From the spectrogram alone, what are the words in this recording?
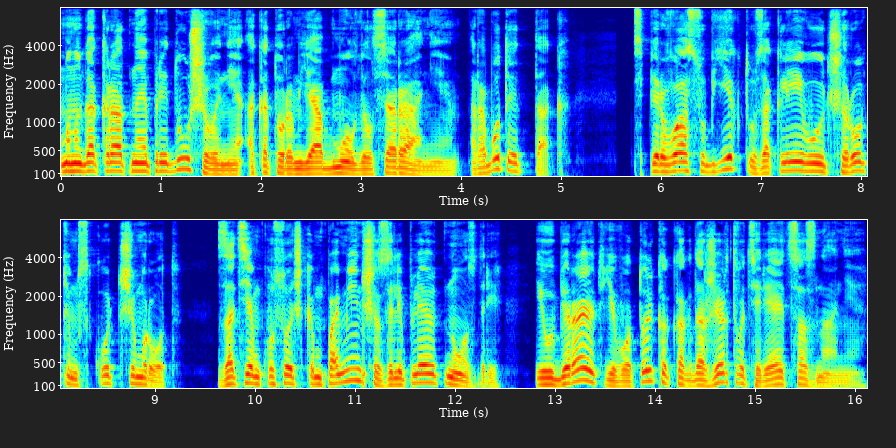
Многократное придушивание, о котором я обмолвился ранее, работает так. Сперва субъекту заклеивают широким скотчем рот, затем кусочком поменьше залепляют ноздри и убирают его только когда жертва теряет сознание.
